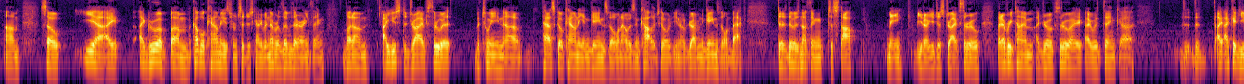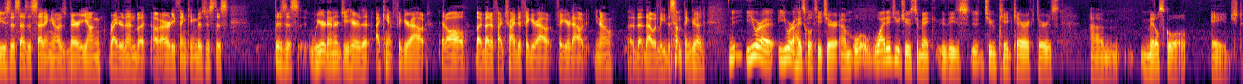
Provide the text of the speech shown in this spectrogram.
Um, so yeah, I I grew up um, a couple counties from Citrus County, but never lived there or anything. But um, I used to drive through it between uh, Pasco County and Gainesville when I was in college. Go, you know, driving to Gainesville and back. There, there was nothing to stop me. You know, you just drive through. But every time I drove through, I, I would think. Uh, the, the, I, I could use this as a setting. You know, I was very young writer then, but I already thinking there's just this there's this weird energy here that I can't figure out at all. But I bet if I tried to figure out, figure it out, you know, uh, that that would lead to something good. You were a you were a high school teacher. Um, why did you choose to make these two kid characters um, middle school aged?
